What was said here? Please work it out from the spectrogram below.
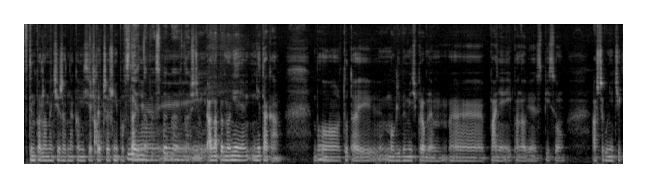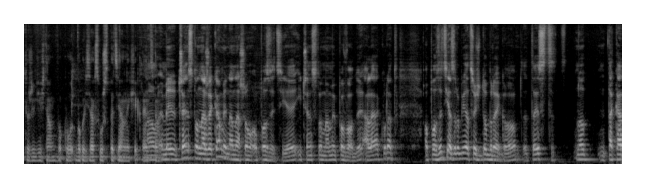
W tym parlamencie żadna komisja śledcza już nie powstanie. Nie, no, z pewnością. a na pewno nie, nie taka, bo tutaj mogliby mieć problem e, panie i panowie z PiSu a szczególnie ci, którzy gdzieś tam wokół, w okolicach służb specjalnych się kręcą. No, my często narzekamy na naszą opozycję i często mamy powody, ale akurat opozycja zrobiła coś dobrego. To jest no, taka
